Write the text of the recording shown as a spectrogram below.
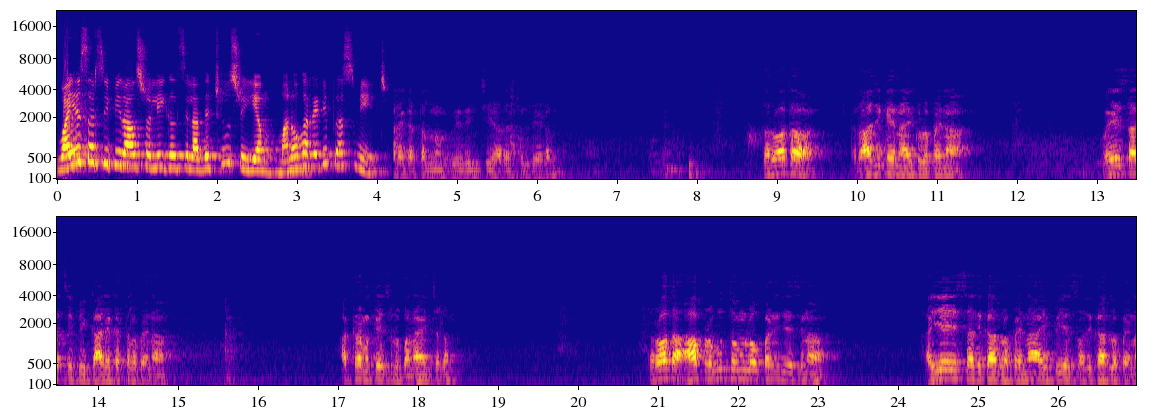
వైఎస్ఆర్సీపీ రాష్ట్ర లీగల్ సెల్ అధ్యక్షులు Shri M Manohar Reddy press meet. కార్యకర్తలను వేధించి అరెస్టులు చేయడం తర్వాత రాజకీయ నాయకులపైన వైఎస్ఆర్సీపీ కార్యకర్తలపైన అక్రమ కేసులు బనాయించడం తర్వాత ఆ ప్రభుత్వంలో పనిచేసిన ఐఏఎస్ అధికారులపైన ఐపీఎస్ అధికారులపైన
